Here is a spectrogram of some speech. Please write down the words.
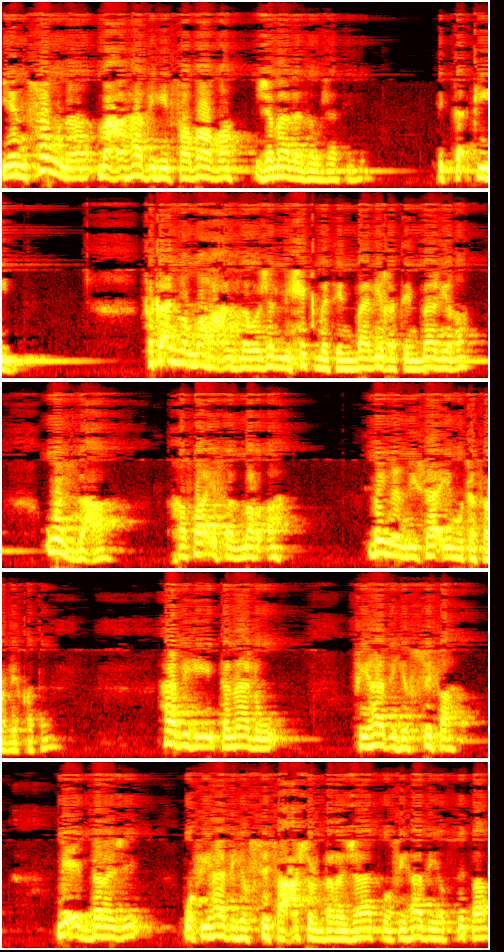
ينسون مع هذه الفظاظة جمال زوجاتهم بالتأكيد. فكأن الله عز وجل لحكمة بالغة بالغة وزع خصائص المرأة بين النساء متفرقة. هذه تنال في هذه الصفة مئة درجة وفي هذه الصفة عشر درجات وفي هذه الصفة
